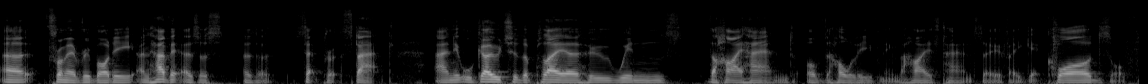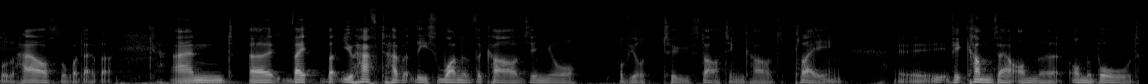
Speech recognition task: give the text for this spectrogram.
uh, from everybody and have it as a as a separate stack, and it will go to the player who wins the high hand of the whole evening, the highest hand. So if they get quads or full house or whatever, and uh, they but you have to have at least one of the cards in your of your two starting cards playing. Uh, If it comes out on the on the board,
